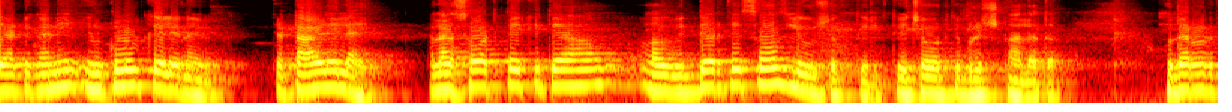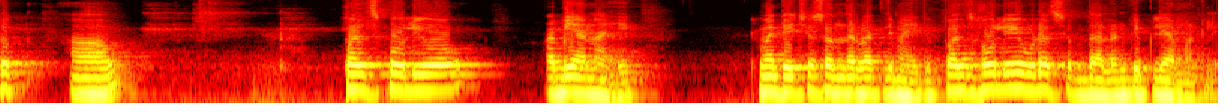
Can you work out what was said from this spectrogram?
या ठिकाणी इन्क्लूड केले नाही. त्या टाळलेल्या आहेत. मला असं वाटतं की त्या विद्यार्थी सहज लिहू शकतील. त्याच्यावरती प्रश्न आला तर. उदाहरणार्थ पल्स पोलिओ अभियान आहे. किंवा त्याच्या संदर्भातली माहिती. पल्स पोलिओ एवढाच शब्द आला आणि टिपल्या म्हटले.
